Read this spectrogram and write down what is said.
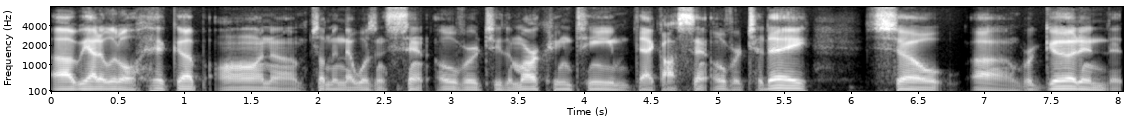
uh, we had a little hiccup on um, something that wasn't sent over to the marketing team that got sent over today. So uh, we're good, and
